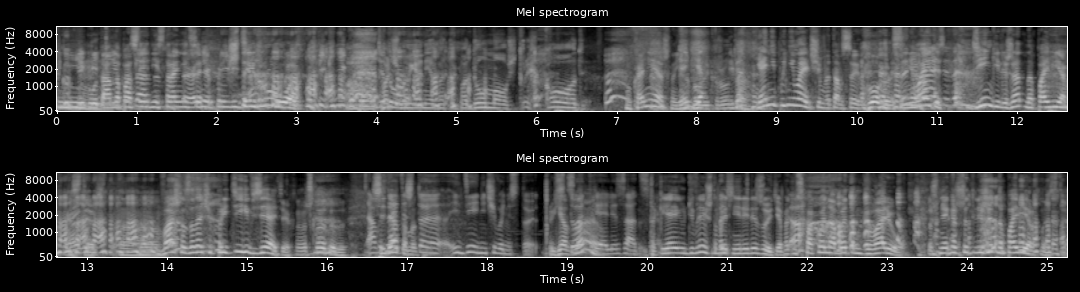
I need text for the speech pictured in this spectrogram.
книгу, там на последней Э, странице приведи друга. Купи книгу, приведи Почему друга. я не об этом подумал? Штрих-код. Ну, конечно. Я, я- круто. ребят, я не понимаю, чем вы там в своих блогах занимаетесь. Деньги лежат на поверхности. Ваша задача прийти и взять их. Ну что это? А вы знаете, что идея ничего не стоит? Я стоит знаю. реализация. Так я и удивляюсь, что вы это не реализуете. Я поэтому спокойно об этом говорю. Потому что мне кажется, это лежит на поверхности.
